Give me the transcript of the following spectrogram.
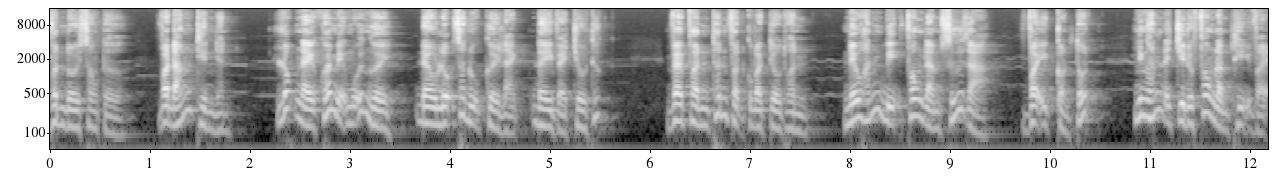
vân đôi song tử Và đám thiên nhân, Lúc này khóe miệng mỗi người đều lộ ra nụ cười lạnh Đầy vẻ trêu thức. Về phần thân phận của Bạch Tiểu Thuần, Nếu hắn bị phong làm sứ giả, Vậy còn tốt. Nhưng hắn lại chỉ được phong làm thị vậy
